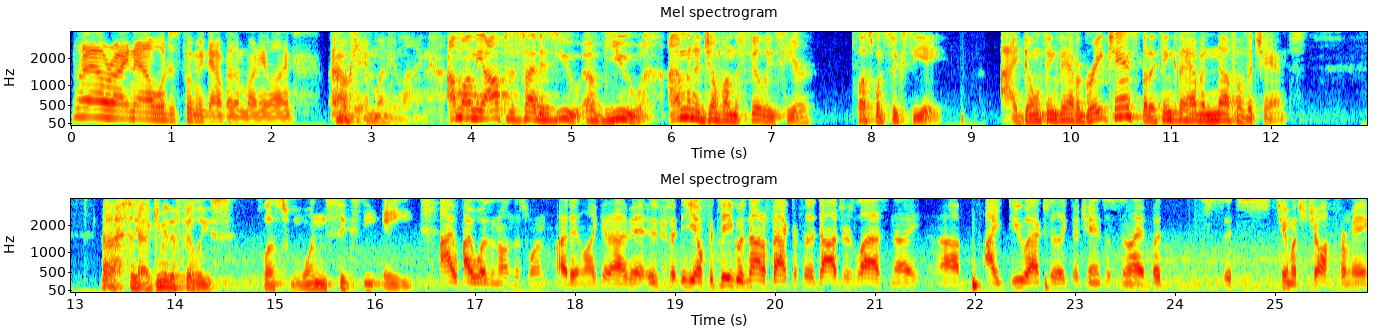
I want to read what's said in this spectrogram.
Well, right now we'll just put me down for the money line. Okay, money line. I'm on the opposite side as you of you. I'm going to jump on the Phillies here, plus 168. I don't think they have a great chance, but I think they have enough of a chance. Uh, so yeah, give me the Phillies plus 168. I, I wasn't on this one. I didn't like it. I mean, if, you know, fatigue was not a factor for the Dodgers last night. Um, I do actually like their chances tonight, but it's it's too much chalk for me.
